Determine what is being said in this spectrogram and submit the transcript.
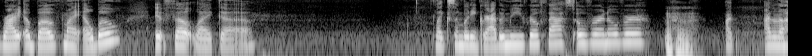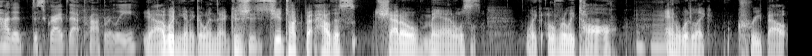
right above my elbow, it felt like uh like somebody grabbing me real fast over and over. Mm-hmm. I I don't know how to describe that properly. Yeah, I wasn't gonna go in there because she she had talked about how this shadow man was like overly tall Mm-hmm. and would like creep out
